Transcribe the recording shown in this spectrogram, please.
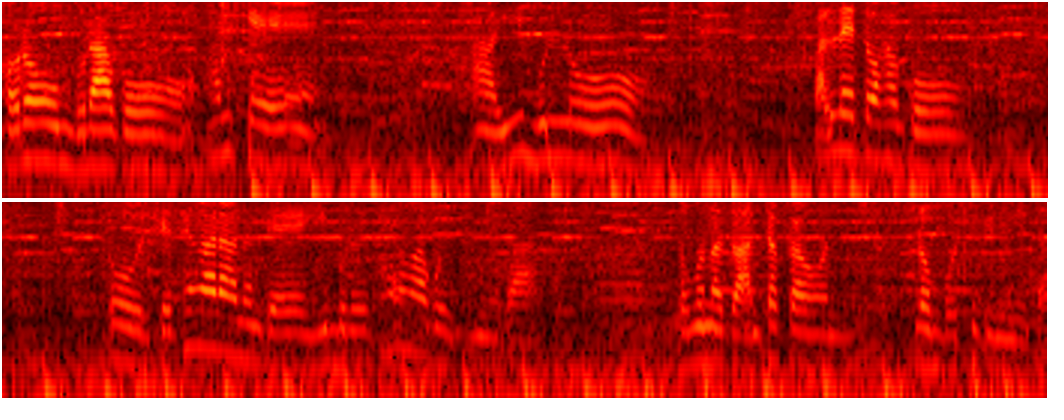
더러운 물하고 함께 아, 이 물로 빨래도 하고 또 이렇게 생활하는데 이 물을 사용하고 있습니다. 너무나도 안타까운 그런 모습입니다.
